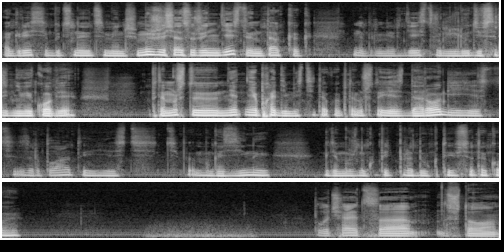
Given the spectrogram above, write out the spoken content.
агрессии будет становиться меньше. Мы же сейчас уже не действуем так, как, например, действовали люди в Средневековье. Потому что нет необходимости такой, потому что есть дороги, есть зарплаты, есть типа магазины, где можно купить продукты и все такое. Получается, что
